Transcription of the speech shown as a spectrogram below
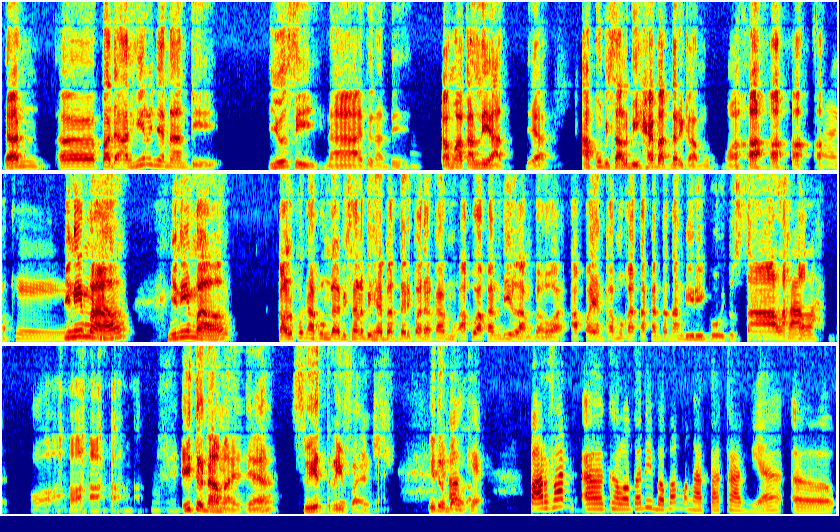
Dan uh, pada akhirnya nanti, you see, nah itu nanti, kamu akan lihat ya, aku bisa lebih hebat dari kamu. okay. Minimal, minimal Kalaupun aku nggak bisa lebih hebat daripada kamu, aku akan bilang bahwa apa yang kamu katakan tentang diriku itu salah. Salah. Wah. itu namanya sweet revenge. Itu Oke. Okay. Pak Arfan, uh, kalau tadi Bapak mengatakan ya, uh,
